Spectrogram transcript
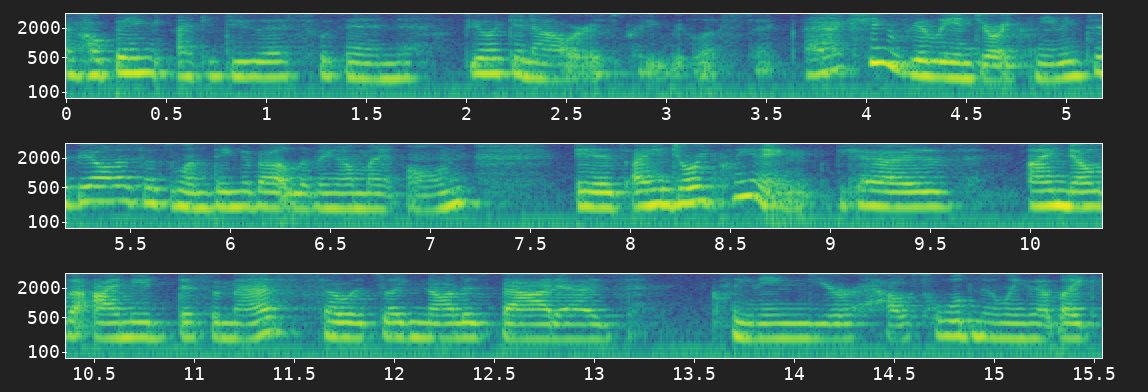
I'm hoping I can do this within, I feel like an hour is pretty realistic. I actually really enjoy cleaning to be honest. That's one thing about living on my own is I enjoy cleaning because I know that I made this a mess so it's like not as bad as cleaning your household knowing that like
